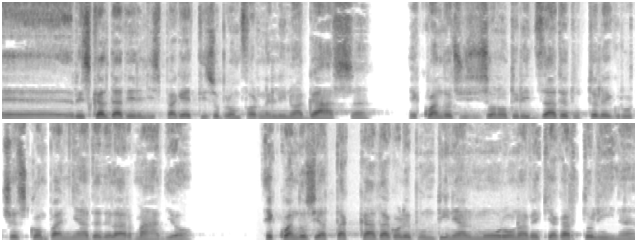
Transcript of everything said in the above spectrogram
eh, riscaldati degli spaghetti sopra un fornellino a gas e quando ci si sono utilizzate tutte le grucce scompagnate dell'armadio e quando si è attaccata con le puntine al muro una vecchia cartolina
